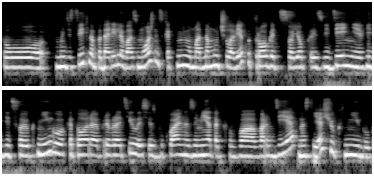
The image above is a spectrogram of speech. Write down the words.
то мы действительно подарили возможность как минимум одному человеку трогать свое произведение, видеть свою книгу, которая превратилась из буквально заметок в Варде в настоящую книгу.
